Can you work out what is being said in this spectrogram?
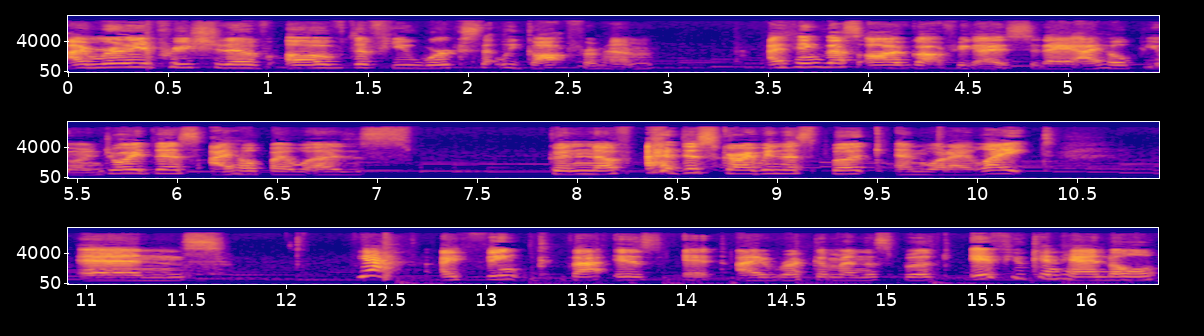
I'm really appreciative of the few works that we got from him. I think that's all I've got for you guys today. I hope you enjoyed this. I hope I was good enough at describing this book and what I liked. And yeah, I think that is it. I recommend this book if you can handle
